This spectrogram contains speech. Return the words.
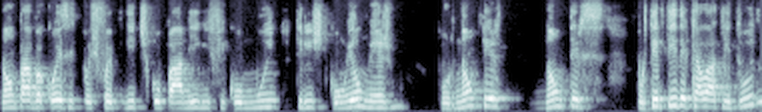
não estava coisa e depois foi pedir desculpa à amiga e ficou muito triste com ele mesmo por não ter, não ter, por ter tido aquela atitude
